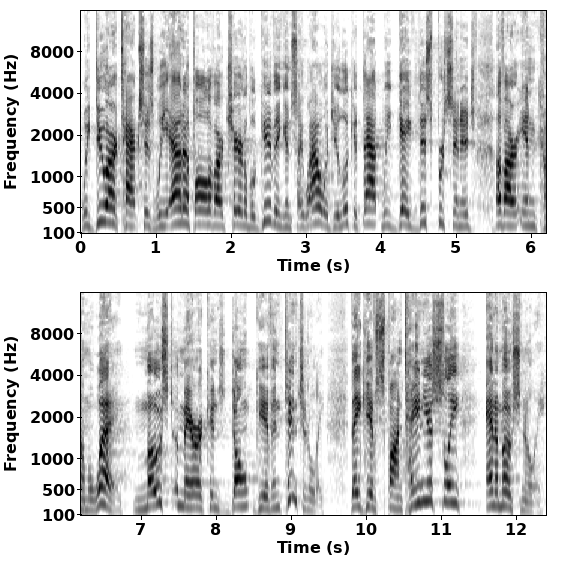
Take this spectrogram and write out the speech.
we do our taxes, we add up all of our charitable giving and say, wow, would you look at that? We gave this percentage of our income away. Most Americans don't give intentionally, they give spontaneously and emotionally.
